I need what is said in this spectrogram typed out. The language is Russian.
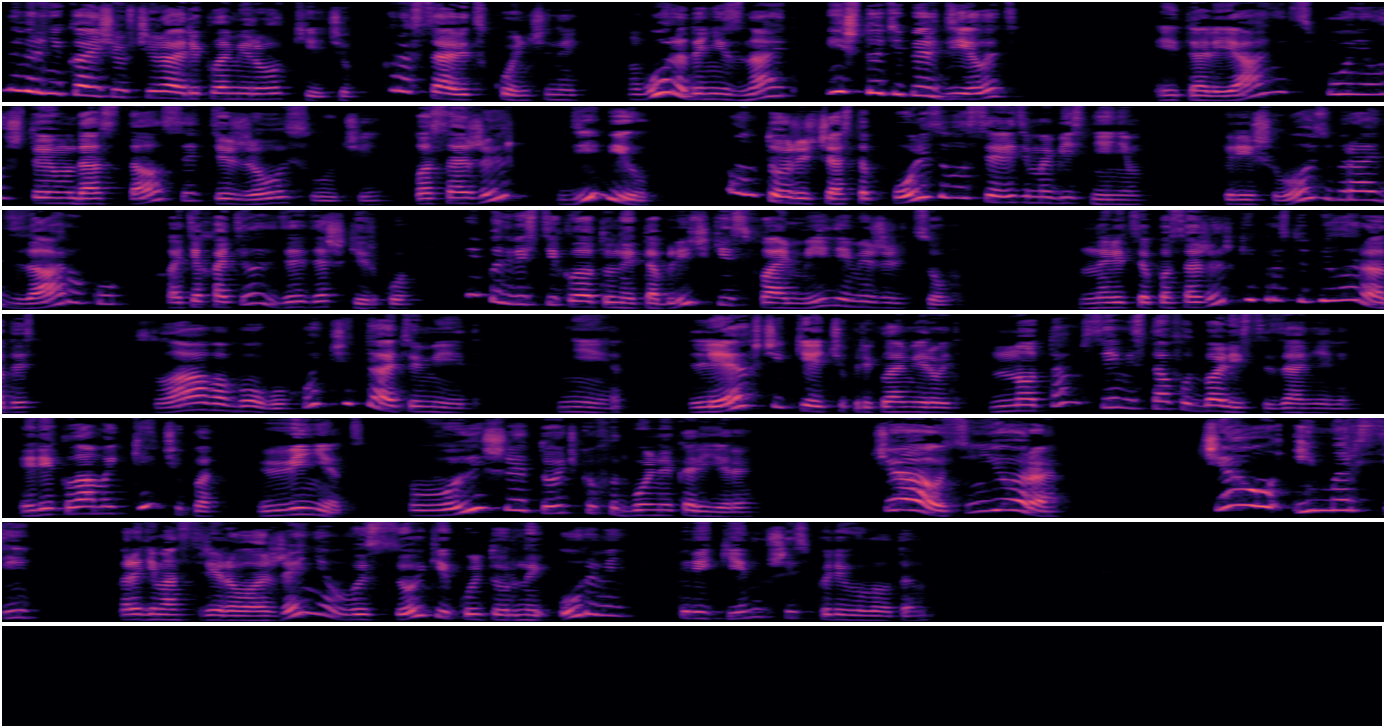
Наверняка еще вчера рекламировал кетчуп. Красавец конченый. Города не знает. И что теперь делать? Итальянец понял, что ему достался тяжелый случай. Пассажир – дебил. Он тоже часто пользовался этим объяснением. Пришлось брать за руку хотя хотелось взять за шкирку и подвести к латунной табличке с фамилиями жильцов. На лице пассажирки проступила радость. Слава богу, хоть читать умеет. Нет, легче кетчуп рекламировать, но там все места футболисты заняли. Рекламой кетчупа венец – высшая точка футбольной карьеры. «Чао, сеньора!» «Чао и мерси!» продемонстрировала Женя высокий культурный уровень, перекинувшись полиглотом.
